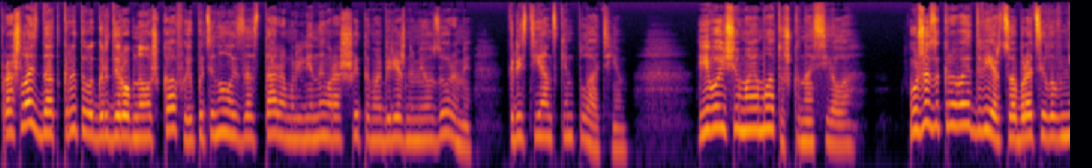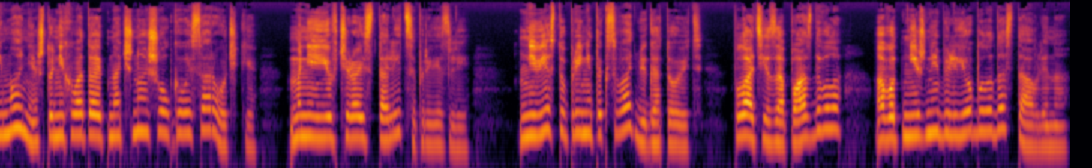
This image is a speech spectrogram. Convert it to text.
прошлась до открытого гардеробного шкафа и потянулась за старым льняным расшитым обережными узорами крестьянским платьем. Его еще моя матушка носила. Уже закрывая дверцу, обратила внимание, что не хватает ночной шелковой сорочки. Мне ее вчера из столицы привезли. Невесту принято к свадьбе готовить. Платье запаздывало, а вот нижнее белье было доставлено.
